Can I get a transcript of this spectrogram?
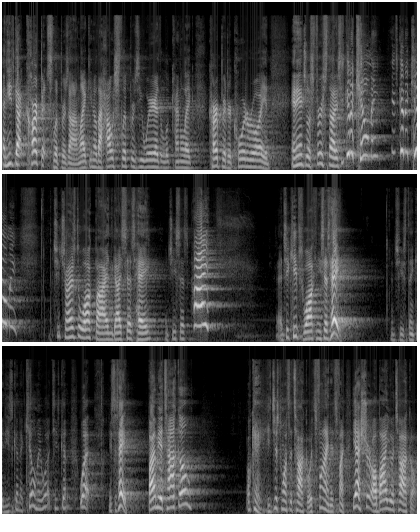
and he's got carpet slippers on, like, you know, the house slippers you wear that look kind of like carpet or corduroy. And, and Angela's first thought is, he's going to kill me. He's going to kill me. But she tries to walk by, and the guy says, hey. And she says, hi. And she keeps walking. He says, hey. And she's thinking, he's going to kill me. What? He's going to, what? He says, hey, buy me a taco. Okay, he just wants a taco. It's fine, it's fine. Yeah, sure, I'll buy you a taco.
